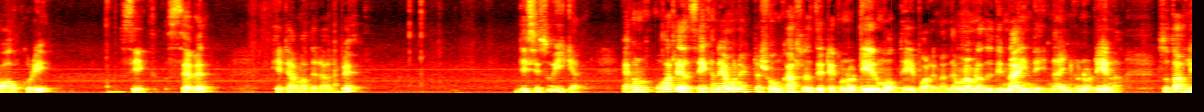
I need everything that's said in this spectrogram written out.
কল করি সিক্স সেভেন এটা আমাদের আসবে। দিস ইজ উইকেন্ড এখন হোয়াট এলস এখানে এমন একটা সংখ্যা আসলে যেটা কোনো ডের মধ্যেই পড়ে না। যেমন আমরা যদি নাইন দেই নাইন কোনো ডে না। সো তাহলে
